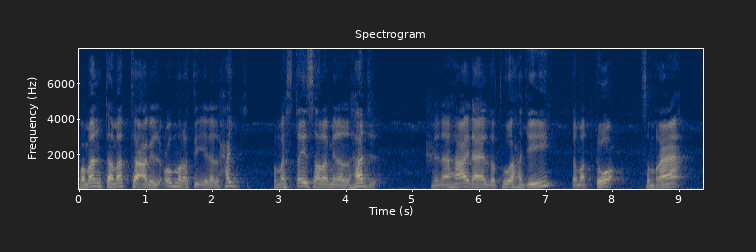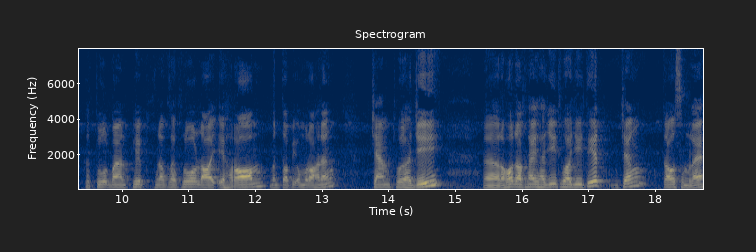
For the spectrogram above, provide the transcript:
فمن تمتع بالعمرة إلى الحج فما استيسر من الهج អ្នកណាហើយដែលទៅធ្វើហាជីតមតុសម្រាប់ទទួលបានភាពស្នុកស្រួលដោយអ៊ីហ្រមបន្ទាប់ពីអ៊ុំរ៉ោះហ្នឹងចាំធ្វើហាជីរហូតដល់ថ្ងៃហាជីធ្វើហាជីទៀតអញ្ចឹង ត្រូវសម្លេះ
